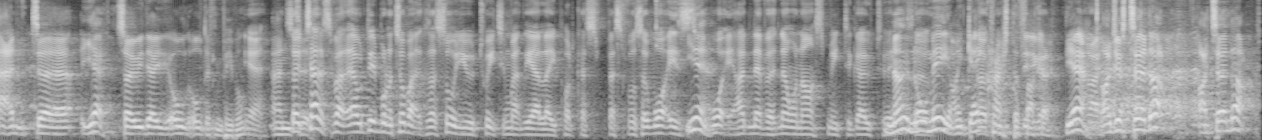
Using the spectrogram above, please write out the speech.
and uh, yeah, so they all all different people. Yeah. And so uh, tell us about. I did want to talk about it because I saw you tweeting about the LA Podcast Festival. So what is? Yeah. What I'd never. No one asked me to go to it. No, so- nor me. I gate crashed the fucker. Yeah, Right. I just turned up. I turned up.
